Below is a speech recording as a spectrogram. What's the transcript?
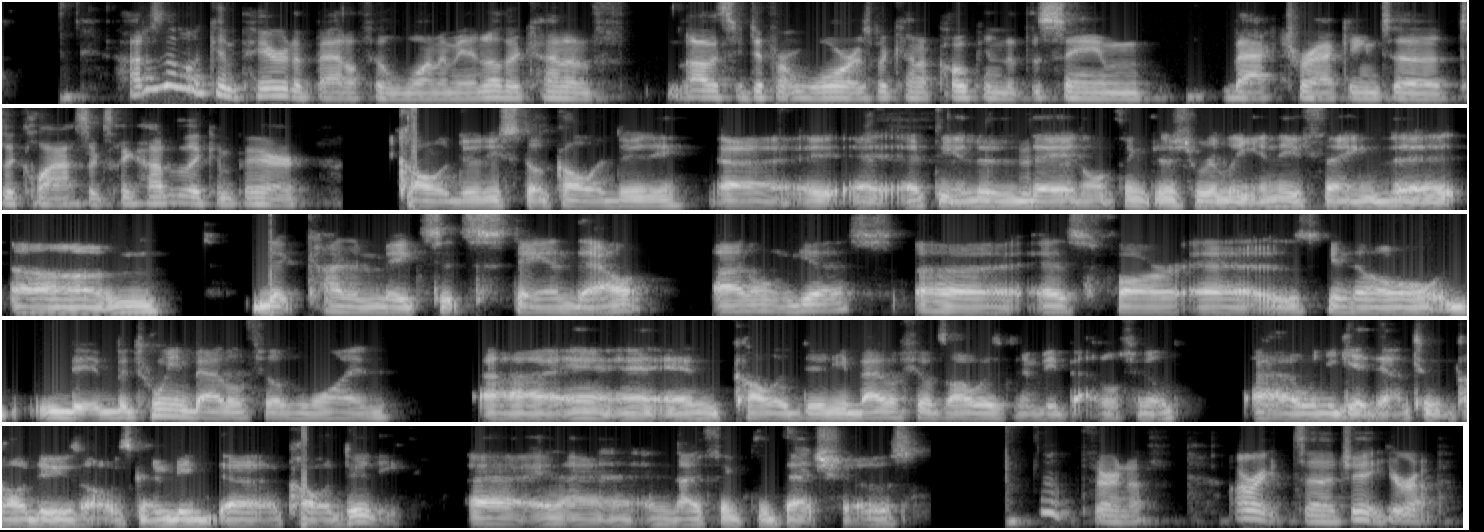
How does that one compare to Battlefield 1? I mean, they're kind of obviously different wars, but kind of poking at the same backtracking to, to classics. Like, how do they compare? Call of Duty still Call of Duty. Uh, at, at the end of the day, I don't think there's really anything that um, that kind of makes it stand out. I don't guess uh, as far as you know b- between Battlefield One uh, and, and, and Call of Duty. Battlefield's always going to be Battlefield. Uh, when you get down to it, Call of Duty's always going to be uh, Call of Duty, uh, and I, and I think that that shows. Oh, fair enough. All right, uh, Jay, you're up.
